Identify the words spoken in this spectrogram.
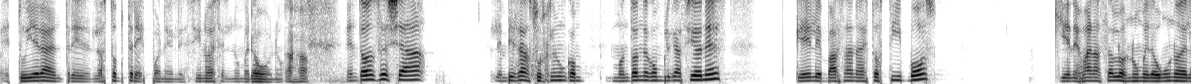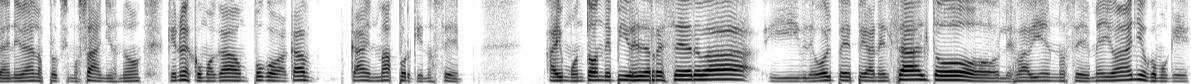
estuviera entre los top 3, ponele, si no es el número uno. Ajá. Entonces ya le empiezan a surgir un montón de complicaciones que le pasan a estos tipos, quienes van a ser los número uno de la NBA en los próximos años, ¿no? Que no es como acá, un poco acá caen más porque, no sé, hay un montón de pibes de reserva y de golpe pegan el salto, les va bien, no sé, medio año, como que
